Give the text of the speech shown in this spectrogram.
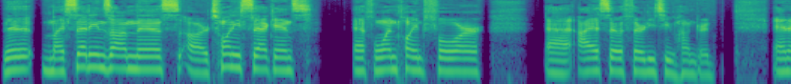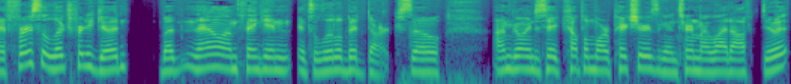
The my settings on this are 20 seconds, f 1.4 at ISO 3200. And at first it looked pretty good, but now I'm thinking it's a little bit dark. So I'm going to take a couple more pictures. I'm going to turn my light off to do it.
